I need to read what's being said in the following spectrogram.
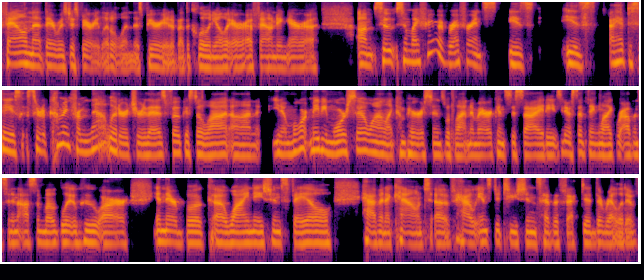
found that there was just very little in this period about the colonial era, founding era. Um, so, so my frame of reference is is I have to say is sort of coming from that literature that has focused a lot on, you know, more maybe more so on like comparisons with Latin American societies, you know, something like Robinson and Acemoglu, who are in their book uh, Why Nations Fail, have an account of how institutions have affected the relative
